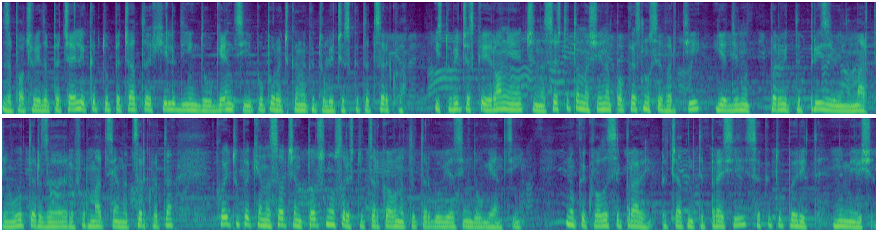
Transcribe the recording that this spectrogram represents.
Започва и да печели, като печата хиляди индулгенции по поръчка на католическата църква. Историческа ирония е, че на същата машина по-късно се върти и един от първите призиви на Мартин Лутер за реформация на църквата, който пък е насочен точно срещу църковната търговия с индулгенции. Но какво да се прави? Печатните преси са като парите, не миришат.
